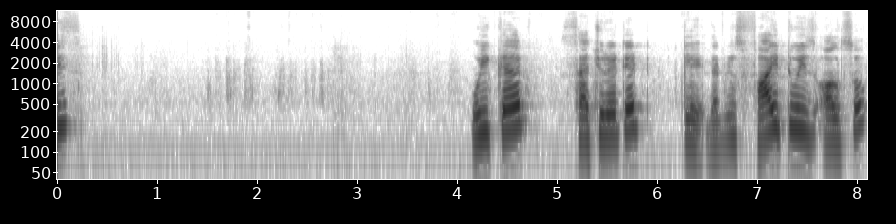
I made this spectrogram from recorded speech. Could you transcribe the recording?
is weaker saturated clay that means phi 2 is also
